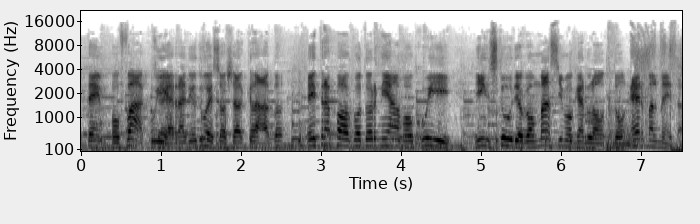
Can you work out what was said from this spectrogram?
che tempo fa qui Certo. a Radio 2 Social Club e tra poco torniamo qui in studio con Massimo Carlotto, Ermal Meta.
